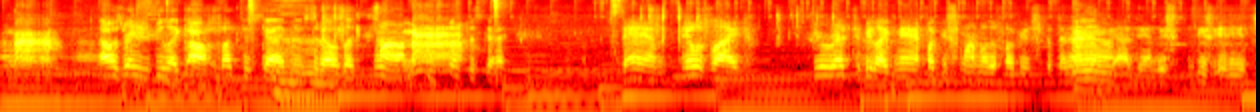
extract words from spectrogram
Nah. I was ready to be like, oh, fuck this guy. And instead I was like, nah, nah. fuck this guy. Damn, it was like you were ready to be like, man, fuck these smart motherfuckers, but then it was like, Yeah. god damn, these these idiots.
